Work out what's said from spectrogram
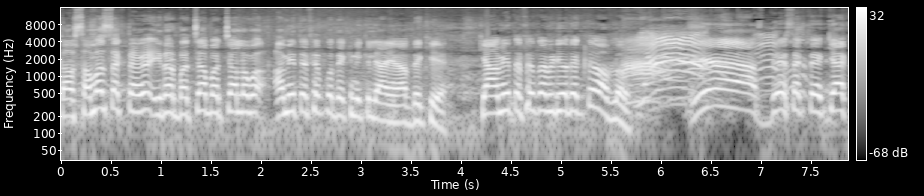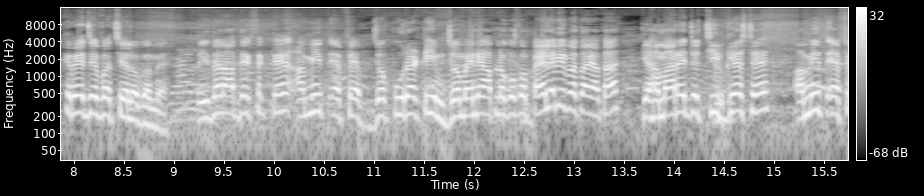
तो आप समझ सकते होंगे इधर बच्चा बच्चा लोग अमित एफ़ को देखने के लिए आए हैं। आप देखिए क्या अमित एफ़ का वीडियो देखते हो आप लोग? ये आप देख सकते हैं क्या क्रेज है बच्चे लोगों में। तो इधर आप देख सकते हैं अमित एफ़ जो पूरा टीम जो मैंने आप लोगों को पहले भी बताया था कि हमारे जो चीफ गेस्ट है अमित एफ़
